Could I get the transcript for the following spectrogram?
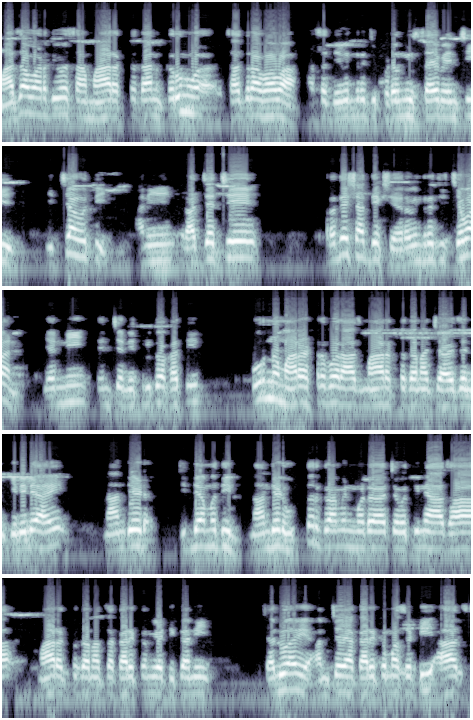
माझा वाढदिवस हा महारक्तदान करून साजरा व्हावा असं देवेंद्रजी फडणवीस साहेब यांची इच्छा होती आणि राज्याचे प्रदेशाध्यक्ष रवींद्रजी चव्हाण यांनी त्यांच्या नेतृत्वाखाली पूर्ण महाराष्ट्रभर आज महारक्तदानाचे आयोजन केलेले आहे. नांदेड जिल्ह्यामधील नांदेड उत्तर ग्रामीण मंडळाच्या वतीने आज हा महारक्तदानाचा कार्यक्रम या ठिकाणी चालू आहे. आमच्या या कार्यक्रमासाठी आज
